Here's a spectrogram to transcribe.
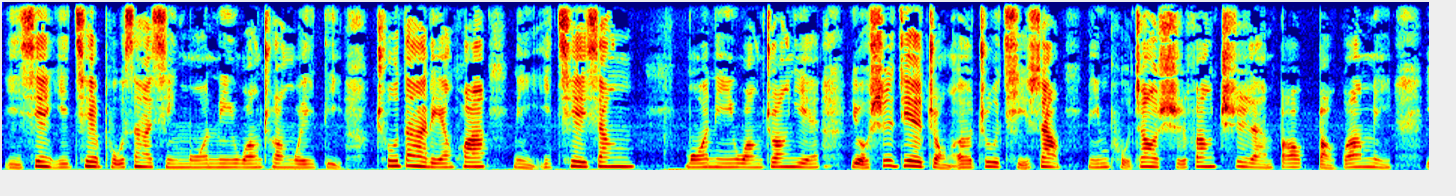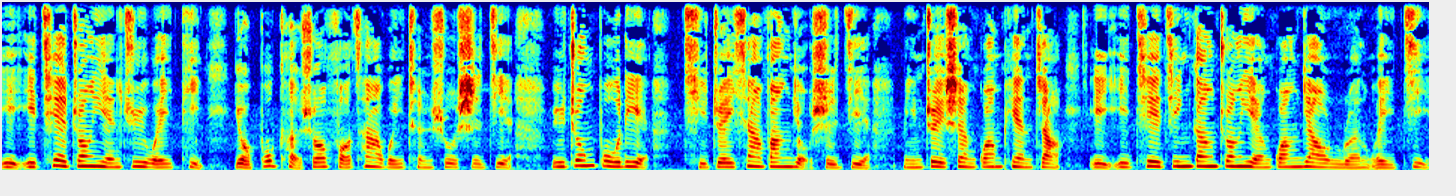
以现一切菩萨行摩尼王床为底，出大莲花，拟一切香。”摩尼王庄严，有世界种而住其上，名普照十方，炽然宝宝光明，以一切庄严具为体，有不可说佛刹为成数世界，于中部列，其最下方有世界，名最胜光片照，以一切金刚庄严光耀轮为记，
